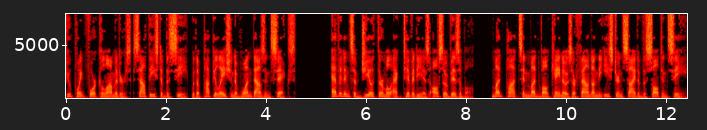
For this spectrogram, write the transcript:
(2.4 kilometers) southeast of the sea, with a population of 1,006. Evidence of geothermal activity is also visible. Mudpots and mud volcanoes are found on the eastern side of the Salton Sea.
